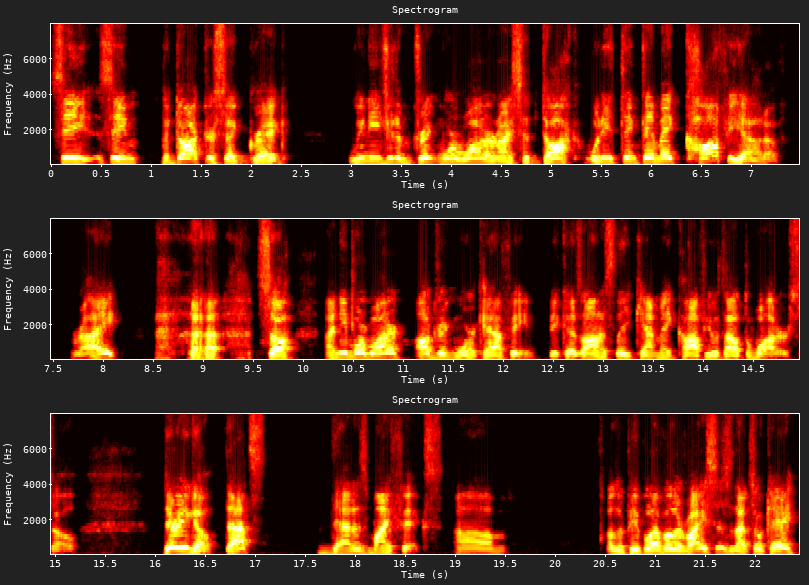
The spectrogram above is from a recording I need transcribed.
See, seeing the doctor said, Greg, we need you to drink more water. And I said, Doc, what do you think they make coffee out of? Right. so I need more water. I'll drink more caffeine because honestly, can't make coffee without the water. So there you go. That's that is my fix. Um, other people have other vices. That's okay.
